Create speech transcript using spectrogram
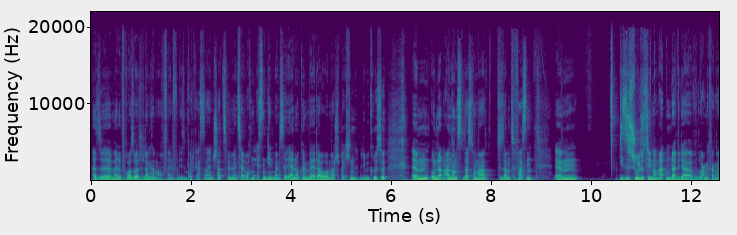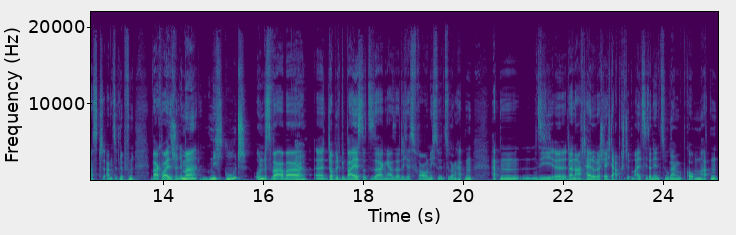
Also meine Frau sollte langsam auch Fan von diesem Podcast sein. Schatz, wenn wir in zwei Wochen essen gehen beim Salerno, können wir ja darüber mal sprechen. Liebe Grüße. Ähm, und ansonsten das nochmal zusammenzufassen. Ähm, dieses Schulsystem, um da wieder, wo du angefangen hast, anzuknüpfen, war quasi schon immer nicht gut und es war aber Ja. äh, doppelt gebiased sozusagen. Also dadurch, dass Frauen nicht so den Zugang hatten, hatten sie äh, da Nachteile oder schlechter abgestimmt, als sie dann den Zugang bekommen hatten.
